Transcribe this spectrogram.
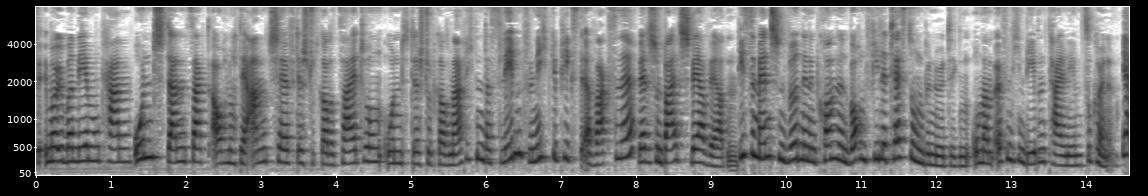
für immer übernehmen kann. Und dann sagt auch noch der Amtschef der Stuttgarter Zeitung und der Stuttgarter Nachrichten, das Leben für nicht gepiekste Erwachsene werde schon bald schwer werden. Diese Menschen würden in den kommenden Wochen viele Testungen benötigen, um am öffentlichen Leben teilnehmen zu können. Ja,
